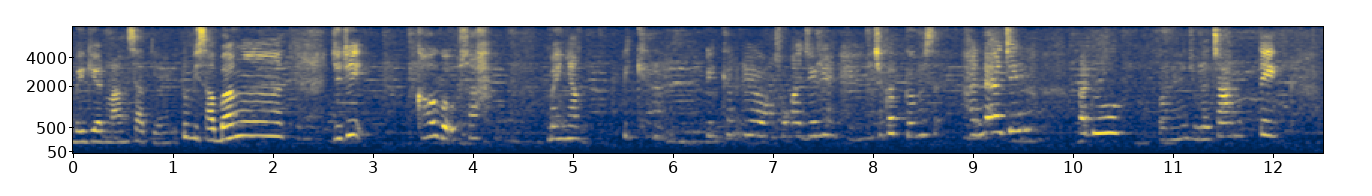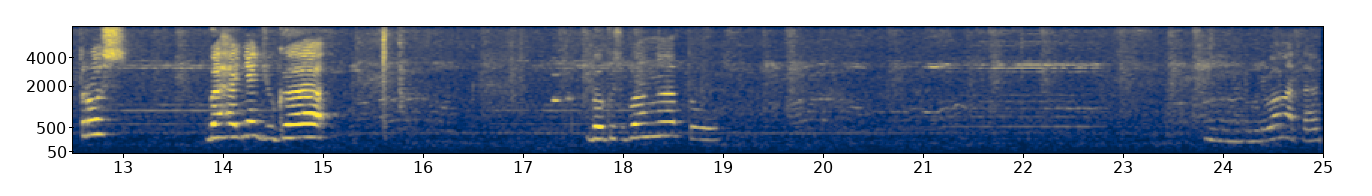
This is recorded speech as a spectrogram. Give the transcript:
Bagian manset ya. Itu bisa banget. Jadi kalau gak usah banyak pikir pikir deh. Langsung aja deh. Cekat gak bisa Hana aja ya. Aduh orangnya juga cantik. Terus bahannya juga bagus banget tuh. Hmm, bener banget kan?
